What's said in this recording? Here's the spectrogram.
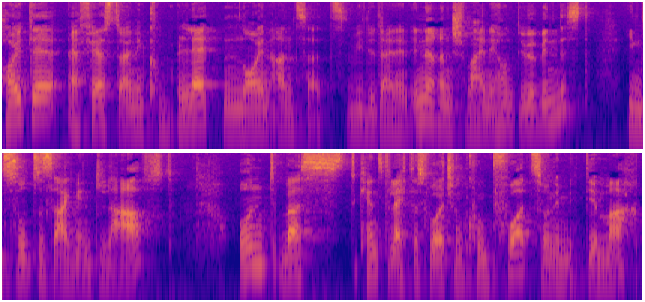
Heute erfährst du einen komplett neuen Ansatz, wie du deinen inneren Schweinehund überwindest, ihn sozusagen entlarvst und was, du kennst vielleicht das Wort schon, Komfortzone mit dir macht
